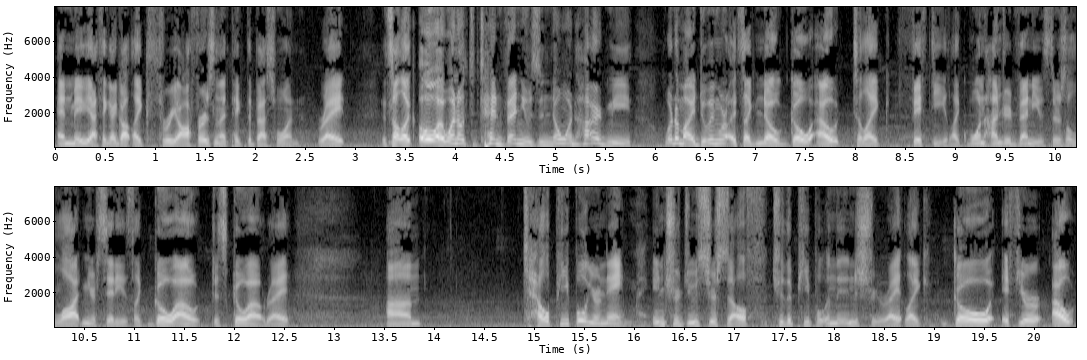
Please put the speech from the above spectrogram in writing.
and maybe I think I got like three offers and I picked the best one, right? It's not like, "Oh, I went out to 10 venues and no one hired me. What am I doing wrong?" It's like, "No, go out to like 50, like 100 venues. There's a lot in your city. It's like go out, just go out, right?" Um tell people your name. Introduce yourself to the people in the industry, right? Like go if you're out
